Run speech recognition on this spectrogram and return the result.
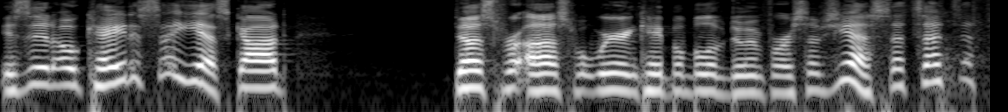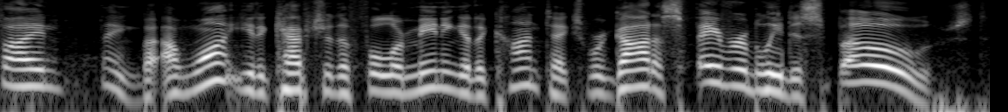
is it okay to say, yes, God does for us what we're incapable of doing for ourselves. Yes, that's, that's a fine thing. But I want you to capture the fuller meaning of the context where God is favorably disposed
